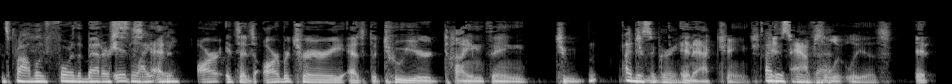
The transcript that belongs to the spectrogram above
it's probably for the better It's, slightly. ar- it's as arbitrary as the two year time thing to I disagree. enact change. I it disagree absolutely is. It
